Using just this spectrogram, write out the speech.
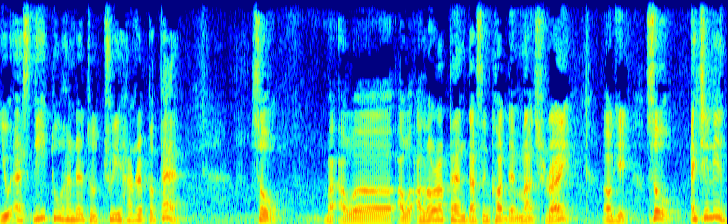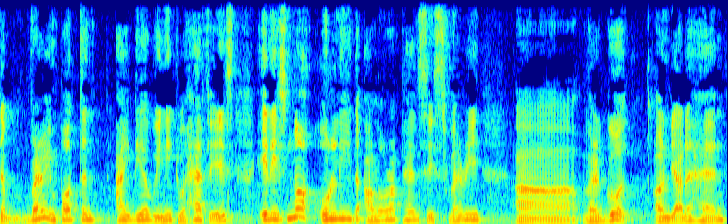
USD 200 to 300 per pair. So, but our our Aulora pen doesn't cost that much, right? Okay, so actually the very important idea we need to have is it is not only the Aulora pens is very uh, very good on the other hand,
